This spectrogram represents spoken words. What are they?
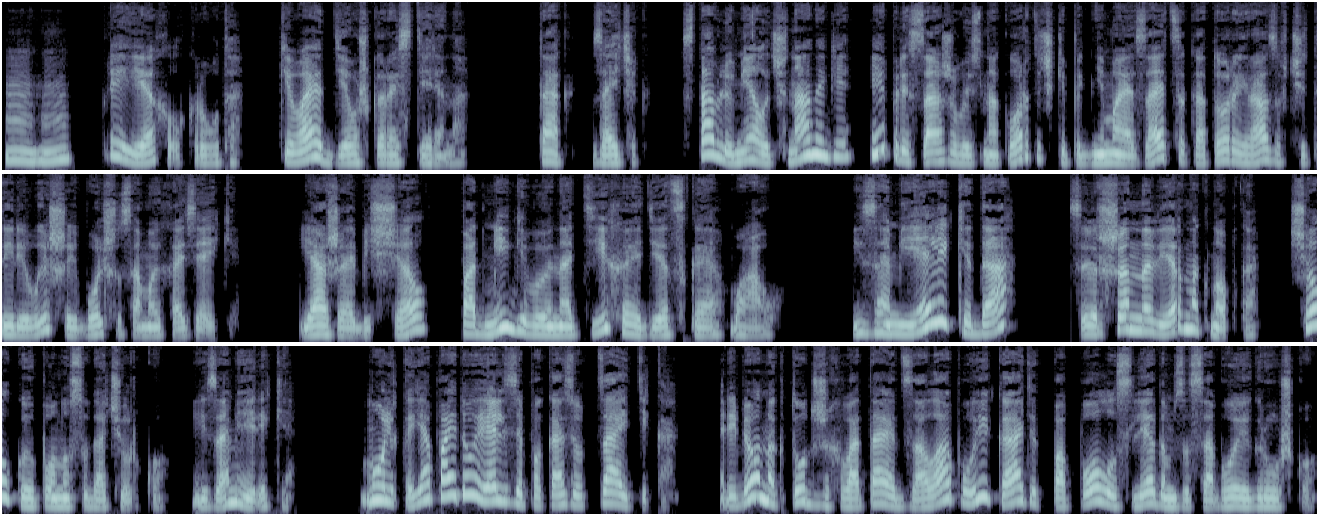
«Угу, приехал, круто», — кивает девушка растерянно. «Так, зайчик, ставлю мелочь на ноги и присаживаюсь на корточки, поднимая зайца, который раза в четыре выше и больше самой хозяйки. Я же обещал, подмигиваю на тихое детское «Вау». «Из Америки, да?» «Совершенно верно, Кнопка». Щелкаю по носу дочурку. «Из Америки». «Мулька, я пойду Эльзе покажу зайчика». Ребенок тут же хватает за лапу и катит по полу следом за собой игрушку,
